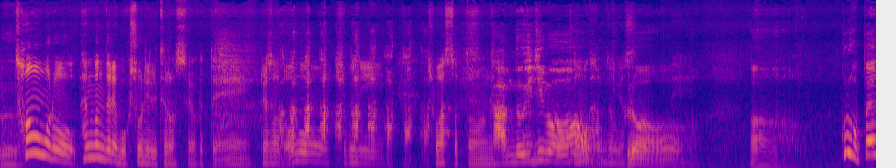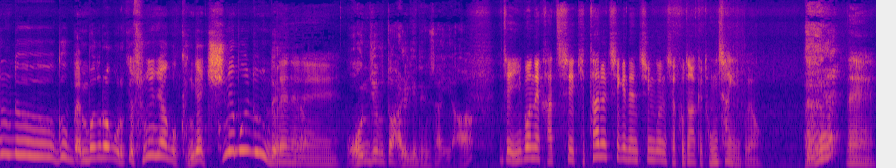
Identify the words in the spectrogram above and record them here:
음. 처음으로 팬분들의 목소리를 들었어요 그때. 그래서 너무 기분이 좋았었던. 감동이지 뭐. 너무 감동이었어요. 그럼. 네. 어. 그리고 밴드 그 멤버들하고 그렇게 승현이하고 굉장히 친해 보이던데. 네네네. 언제부터 알게 된 사이야? 이제 이번에 같이 기타를 치게 된 친구는 제 고등학교 동창이고요. 에? 네.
